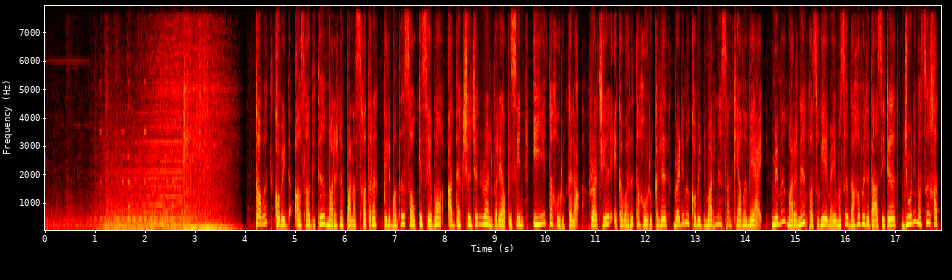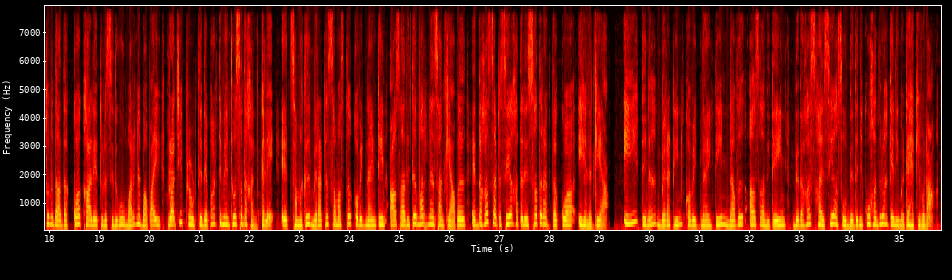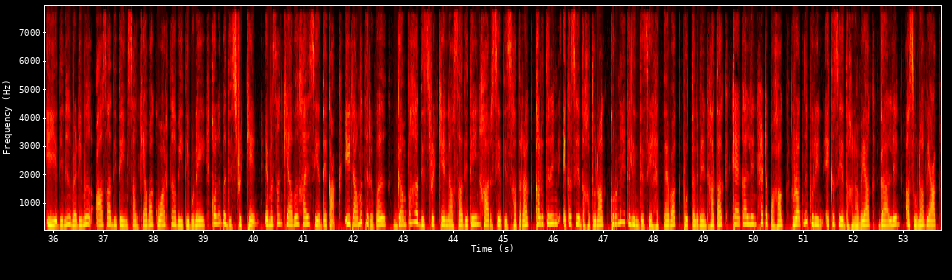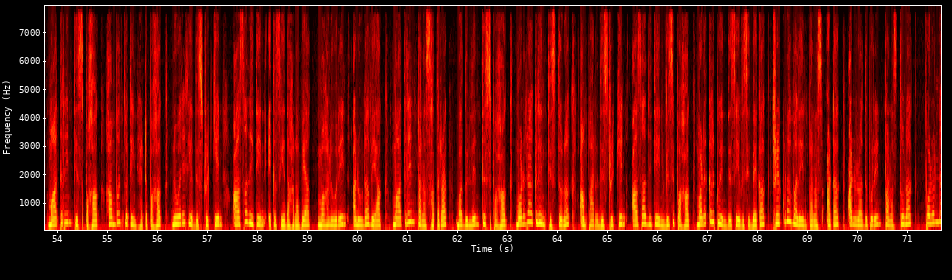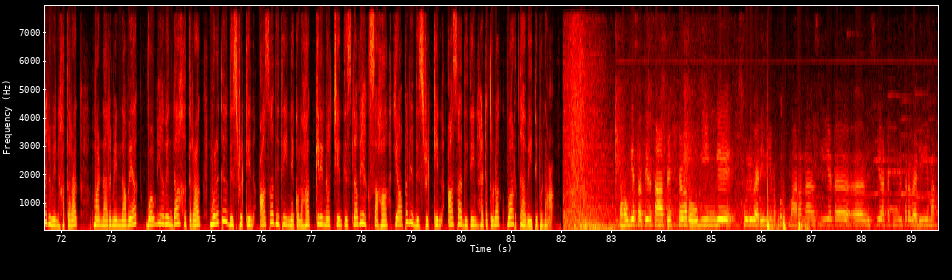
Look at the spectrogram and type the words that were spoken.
තවත් කොවිඩ් ආසාධිත මරණ පනස් හතරක් පිළිබඳ සෞඛ්‍ය සේවා අධ්‍යක්ෂ ජනරල්වරයා විසින් ඊයේ තහවුරු කළා. රජය එකවර තහවුරු කළ වැඩිම කොවිඩ් මරණ සංඛ්‍යාව මෙයයි. මෙම මරණ පසුගිය මැයි මස දහවනදා සිට ජූනි මස හත්වනදා දක්වා කාලය තුළ සිදු වූ මරණ බවයි රජයේ ප්‍රවෘත්ති දෙපාර්තමේන්තුව සඳහන් කළේ. ඒත් සමග මෙරට සමස්ත කොවිD-19 ආසාධිත මරණ සංඛ්‍යාව එදහස් අටසය හතලිස් හතරක් දක්වා ඉහළ ගියා. ඊයේ දින මෙරටින් COVID-19 නව ආසාධිතයින් දෙදහස් හයසිය අසූ දෙදෙනෙකු හඳුනා ගැනීමට හැකි වුණා. ඊයේ දින වැඩිම ආසාධිතයින් සංඛ්‍යාවක් වාර්තා වී තිබුණේ කොළඹ දිස්ත්‍රික්කයෙන්. එම සංඛ්‍යාව හයසිය දෙකක්. ඊට අමතරව ගම්පහ දිස්ත්‍රික්කයෙන් ආසාධිතයින් හාරසිය තිස් හතරක් කළුතරින් එකසිය දහතුනක් කුරුණෑගලින් දෙසිය හැත්තෑවක් පුත්තලමෙන් හතක් කෑගල්ලෙන් හැට පහක් රත්නපුරින් එකසිය දහනවයක් ගාල්ලෙන් අසුනවයක් මාතරින් තිස් පහක් හම්බන්තොටින් හැට පහක් නුවරෙලිය දිස්ත්‍රික්කෙන් ආසාධිතයින් එකසිය දහනවයක් මහනුවරෙන් අනුනවයක් මාතලෙන් පනස් හතරක් බදුල්ලෙන් තිස් පහක් මොනරාගලින් තිස්තුනක් අම්පාර දිස්ත්‍රික්කෙන් ආසාධිතයෙන් විසි පහක් මඩකලපුවෙන් දෙසේ විසි දෙකක් ත්‍රිකුණාමලයෙන් පනස් අටක් අනුරාධපුරෙන් පනස් තුනක් පොළොන්නරුවෙන් හතරක් මන්නරමෙන් නවයක් වවුනියාවෙන් දා හතරක් මුලතෙව් දිස්ත්‍රික්කෙන් ආසාධිතයින් එකොළහක් කිරිනොච්චෙන් තිස් නවයක් සහ යාපනය දිස්ත්‍රික්කෙන් ආසාධිතයින් හැටතුනක් වාර්තා වී තිබුණා. පහුගිය සතියට සාපේක්ෂව රෝගීන්ගේ සුළු වැඩිවීමකුත් මරණ 100ට 28කින් විතර වැඩිවීමක්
